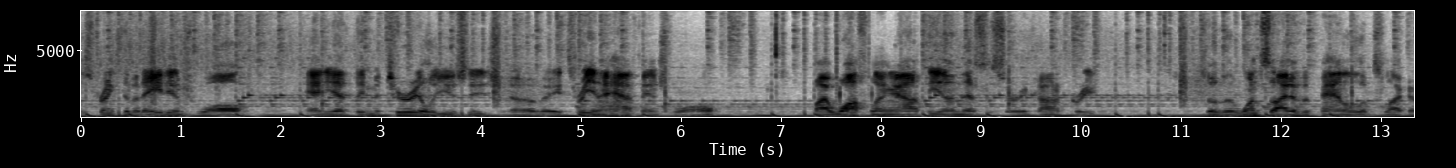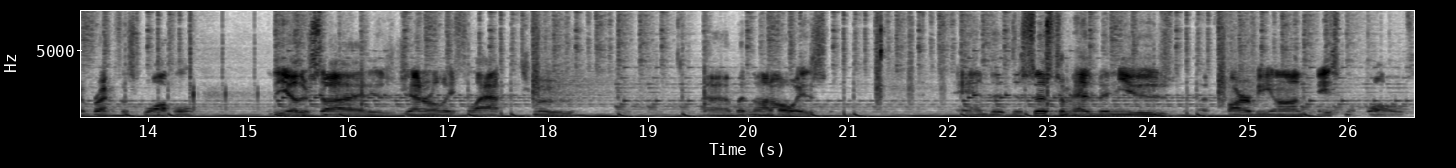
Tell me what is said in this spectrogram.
the strength of an eight inch wall, and yet the material usage of a three and a half inch wall by waffling out the unnecessary concrete. So the one side of the panel looks like a breakfast waffle, the other side is generally flat, smooth, uh, but not always. And the, the, system has been used far beyond basement walls.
